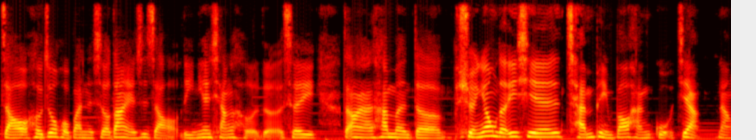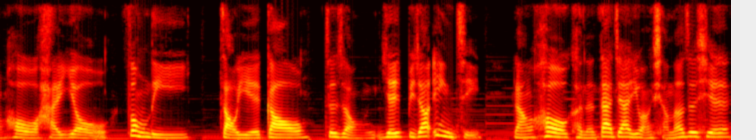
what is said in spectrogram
找合作伙伴的时候，当然也是找理念相合的。所以，当然他们的选用的一些产品，包含果酱，然后还有凤梨枣椰糕这种也比较应景。然后，可能大家以往想到这些。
